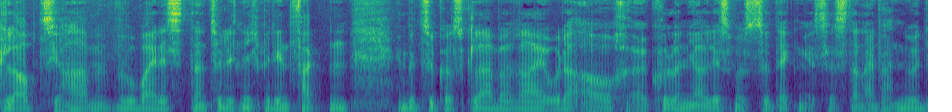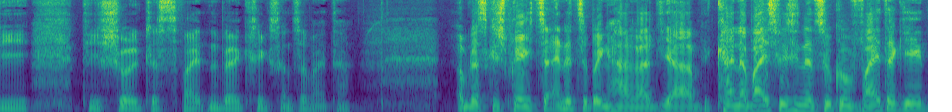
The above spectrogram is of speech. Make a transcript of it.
glaubt zu haben, wobei das natürlich nicht mit den Fakten in Bezug auf Sklaverei oder auch äh, Kolonialismus zu decken ist. Es ist dann einfach nur die, die Schuld des Zweiten Weltkriegs und so weiter. Um das Gespräch zu Ende zu bringen, Harald, ja, keiner weiß, wie es in der Zukunft weitergeht.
